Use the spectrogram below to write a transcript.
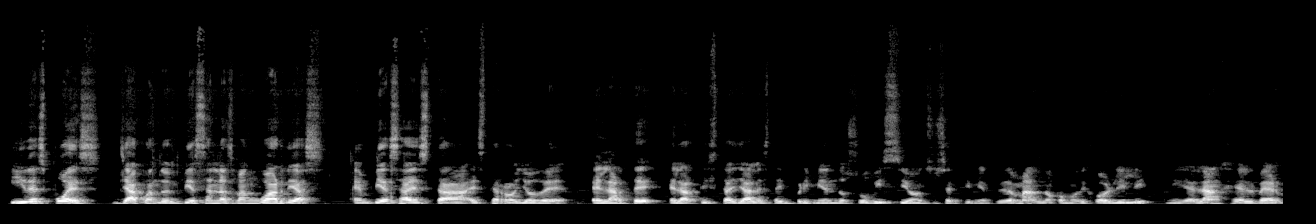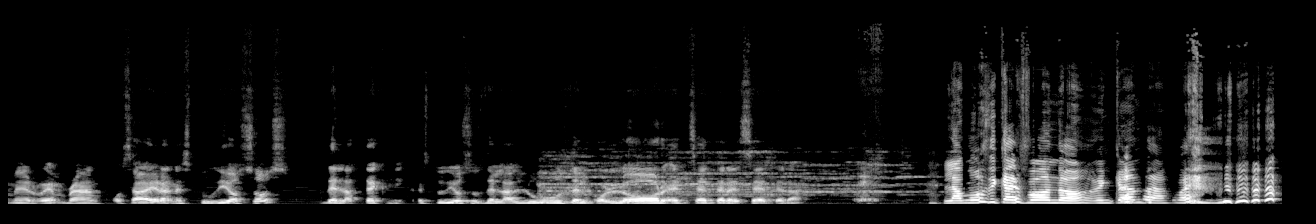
Y después, ya cuando empiezan las vanguardias, empieza esta, este rollo de el arte, el artista ya le está imprimiendo su visión, su sentimiento y demás, ¿no? Como dijo Lili, Miguel Ángel, Vermeer, Rembrandt, o sea, eran estudiosos de la técnica, estudiosos de la luz, del color, etcétera, etcétera. La música de fondo, me encanta.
